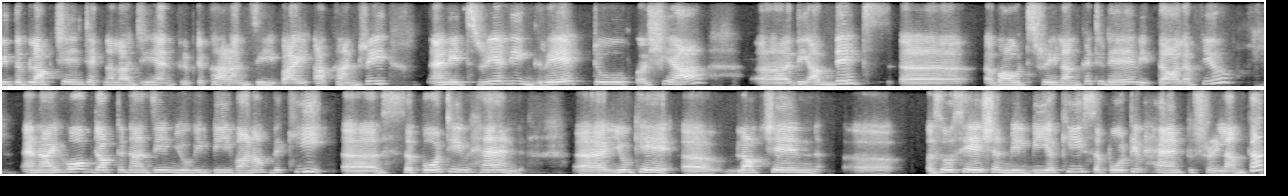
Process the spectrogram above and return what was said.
with the blockchain technology and cryptocurrency by our country. And it's really great to uh, share uh, the updates uh, about Sri Lanka today with all of you. And I hope, Dr. Nazim, you will be one of the key uh, supportive hand. UK uh, uh, Blockchain Association will be a key supportive hand to Sri Lanka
